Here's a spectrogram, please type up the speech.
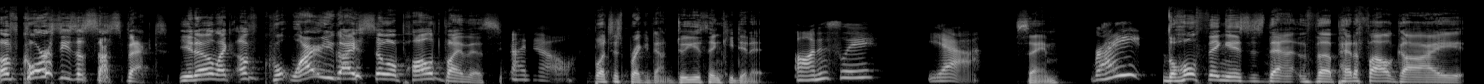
of course he's a suspect. You know, like, of co- why are you guys so appalled by this? I know. Let's just break it down. Do you think he did it? Honestly, yeah. Same. Right? The whole thing is, is that the pedophile guy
